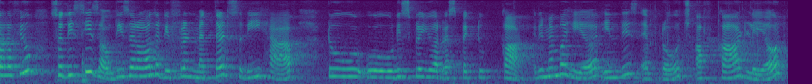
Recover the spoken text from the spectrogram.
all of you? So this is how. These are all the different methods we have to uh, display your respective card. Remember here in this approach of card layout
